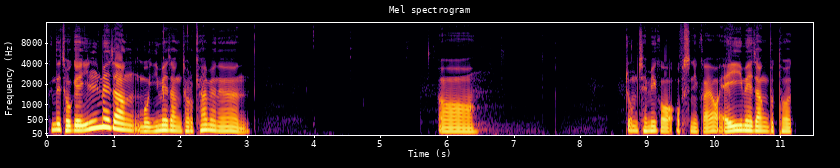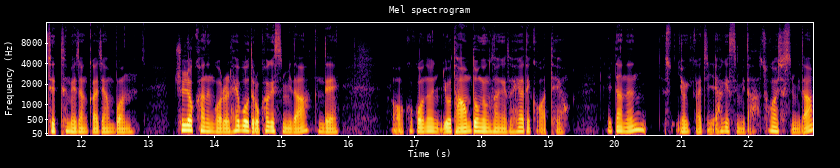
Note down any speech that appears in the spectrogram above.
근데 저게 1매장 뭐 2매장 저렇게 하면은 어, 좀 재미가 없으니까요. A 매장부터 Z 매장까지 한번 출력하는 거를 해보도록 하겠습니다. 근데 어, 그거는 요 다음 동영상에서 해야 될 것 같아요. 일단은 수- 여기까지 하겠습니다. 수고하셨습니다.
